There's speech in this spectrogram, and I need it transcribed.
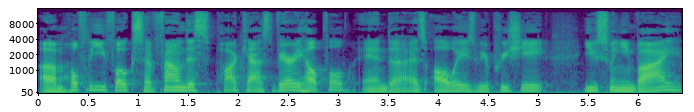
um, hopefully, you folks have found this podcast very helpful. And uh, as always, we appreciate you swinging by.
